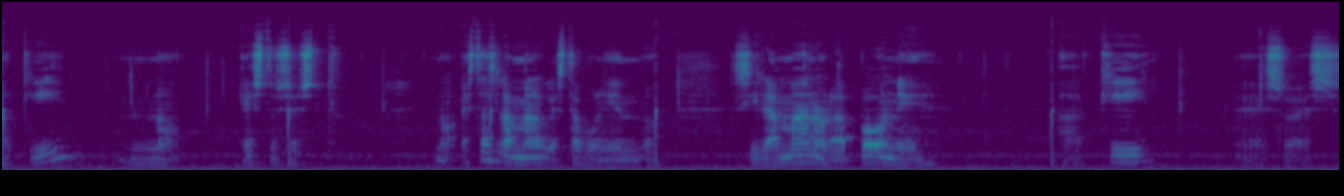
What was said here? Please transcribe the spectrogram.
aquí. No, esto es esto. No, esta es la mano que está poniendo. Si la mano la pone aquí, eso es.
